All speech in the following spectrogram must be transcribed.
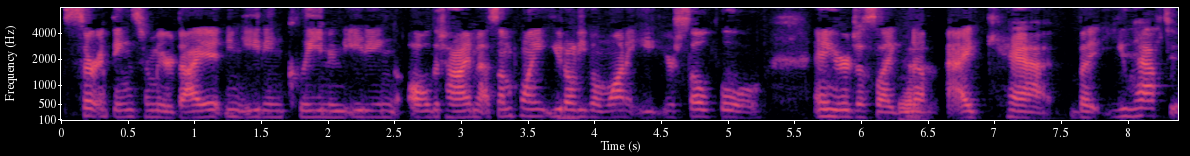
certain things from your diet and eating clean and eating all the time at some point you don't even want to eat you're so full and you're just like yeah. no i can't but you have to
